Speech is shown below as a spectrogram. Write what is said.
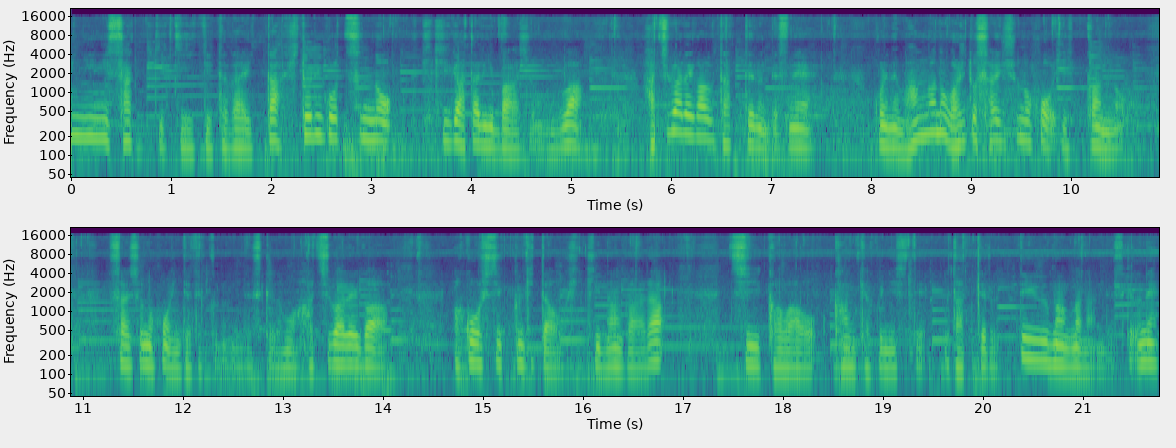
みにさっき聞いていただいた「独り言」の弾き語りバージョンは8割が歌ってるんですね。これね漫画の割と最初の方一巻の最初の方に出てくるんですけども8割がアコースティックギターを弾きながらちいかわを観客にして歌ってるっていう漫画なんですけどね。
